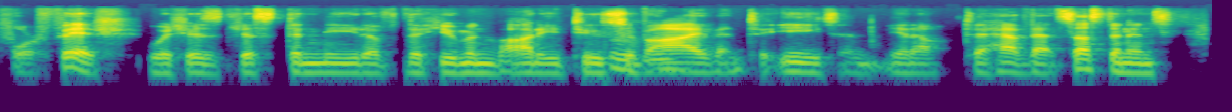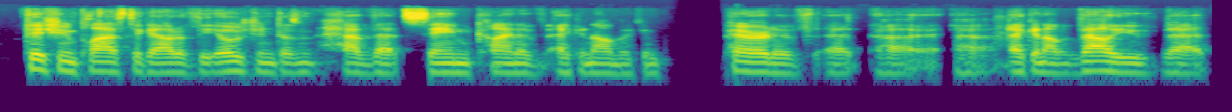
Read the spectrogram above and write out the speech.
for fish which is just the need of the human body to mm-hmm. survive mm-hmm. and to eat and you know to have that sustenance fishing plastic out of the ocean doesn't have that same kind of economic imperative at uh, uh, economic value that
